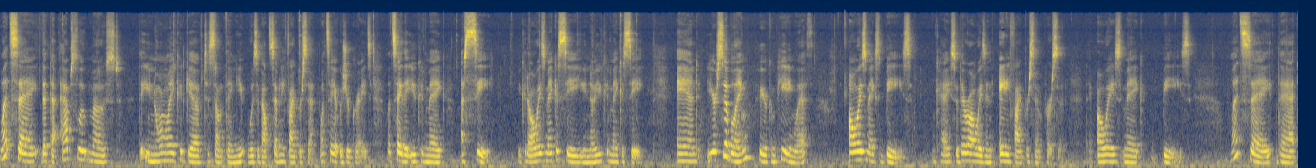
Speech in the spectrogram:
Let's say that the absolute most that you normally could give to something was about 75%. Let's say it was your grades. Let's say that you could make a C. You could always make a C. You know you can make a C. And your sibling, who you're competing with, always makes B's. Okay, so they're always an 85% person. They always make B's. Let's say that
